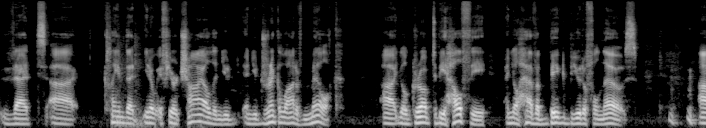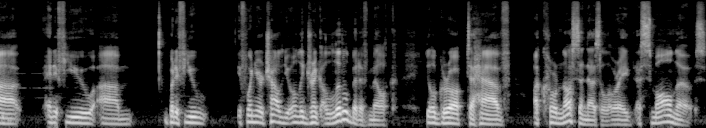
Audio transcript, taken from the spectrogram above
that uh, claimed that you know if you're a child and you and you drink a lot of milk, uh, you'll grow up to be healthy and you'll have a big beautiful nose. and if you, um, but if you, if when you're a child you only drink a little bit of milk, you'll grow up to have a kornosa nasal or a, a small nose.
